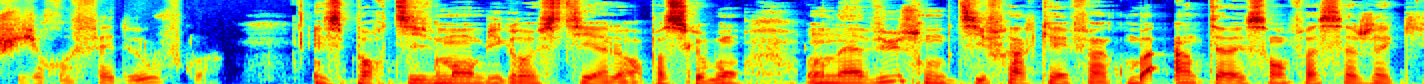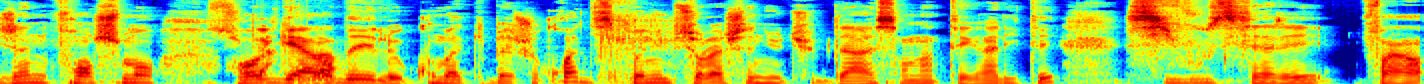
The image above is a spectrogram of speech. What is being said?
je suis refait de ouf, quoi. Et sportivement, Big Rusty alors Parce que bon, on a vu son petit frère qui avait fait un combat intéressant face à Jackie Jeanne. Franchement, Super regardez le combat qui, ben, je crois, disponible sur la chaîne YouTube d'Ares en intégralité. Si vous y allez, enfin,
